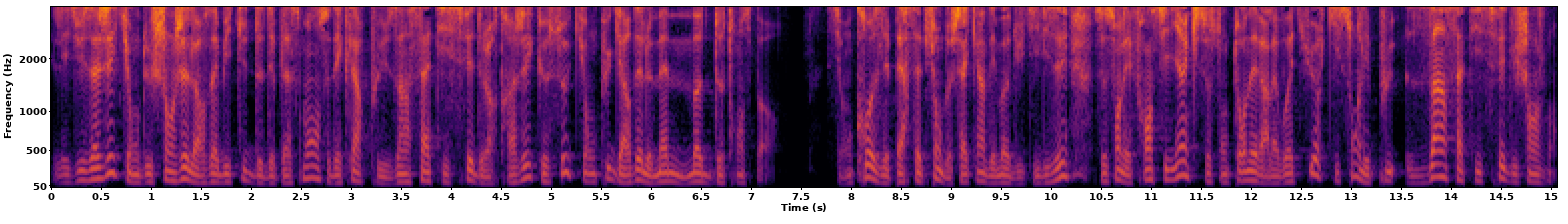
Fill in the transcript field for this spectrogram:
Les usagers qui ont dû changer leurs habitudes de déplacement se déclarent plus insatisfaits de leur trajet que ceux qui ont pu garder le même mode de transport. Si on creuse les perceptions de chacun des modes utilisés, ce sont les franciliens qui se sont tournés vers la voiture qui sont les plus insatisfaits du changement.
